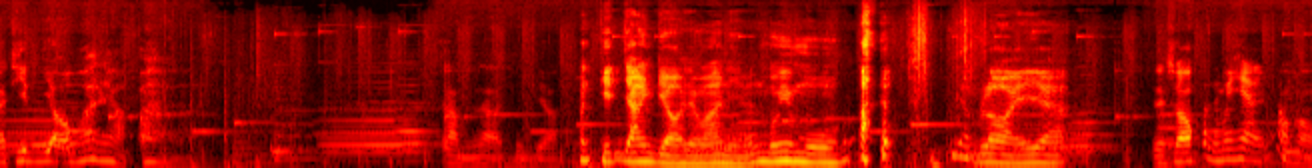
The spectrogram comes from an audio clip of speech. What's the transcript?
อาทิตย์เดียวพอแล้วจำแล้วอาทิตย์เดียวมันติดอย่างเดียวใช่ไหมนี่มันบ่มีหมู เรียบร้อยอะเดี๋ยวชอบคนไม่แห้งเอาเขา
